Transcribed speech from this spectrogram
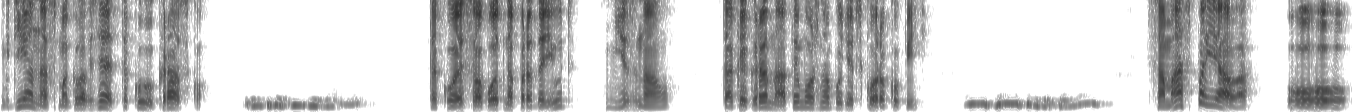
«Где она смогла взять такую краску?» Такое свободно продают? Не знал. Так и гранаты можно будет скоро купить. Сама спаяла? Ого!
